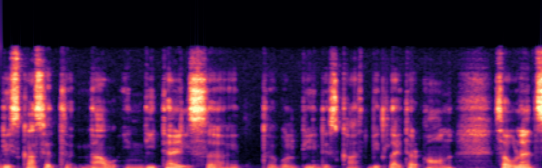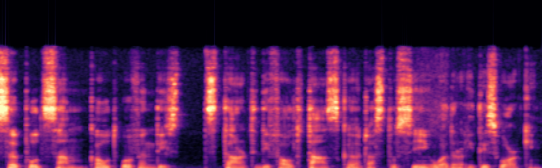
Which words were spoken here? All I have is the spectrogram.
discuss it now in details, uh, it will be discussed a bit later on. So let's uh, put some code within this start default task uh, just to see whether it is working.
